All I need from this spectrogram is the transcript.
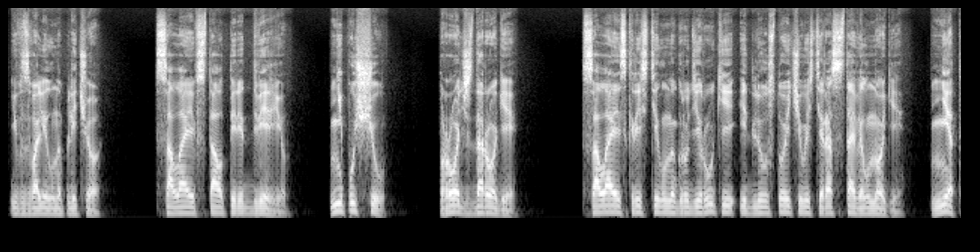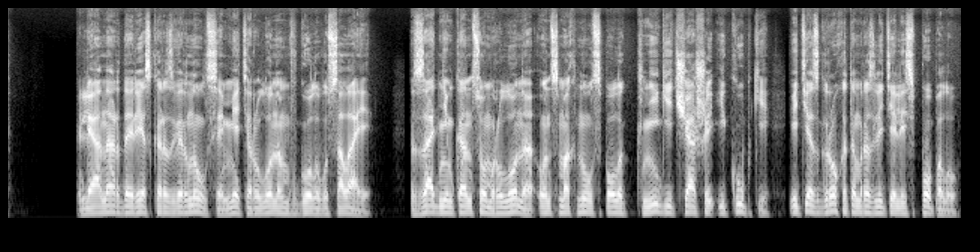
и взвалил на плечо. Салаев встал перед дверью. Не пущу. Прочь с дороги. Салай скрестил на груди руки и для устойчивости расставил ноги. Нет. Леонардо резко развернулся, метя рулоном в голову Салаи. Задним концом рулона он смахнул с полок книги, чаши и кубки, и те с грохотом разлетелись по полу.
